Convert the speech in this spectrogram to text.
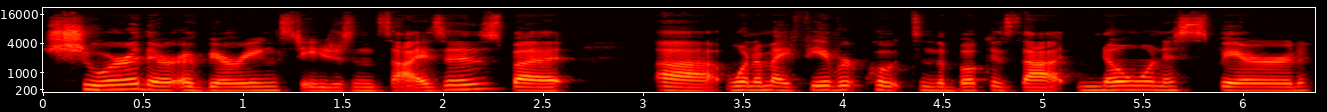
Sure they're at varying stages and sizes but uh, one of my favorite quotes in the book is that no one is spared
